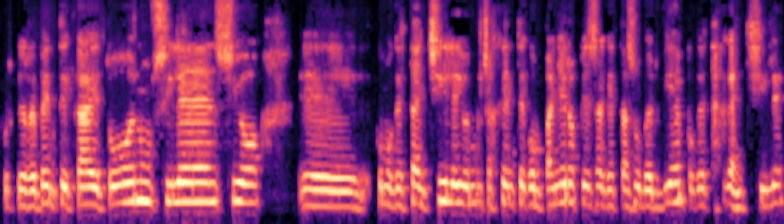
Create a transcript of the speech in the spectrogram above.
porque de repente cae todo en un silencio, como que está en Chile y mucha gente, compañeros, piensa que está súper bien porque está acá en Chile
